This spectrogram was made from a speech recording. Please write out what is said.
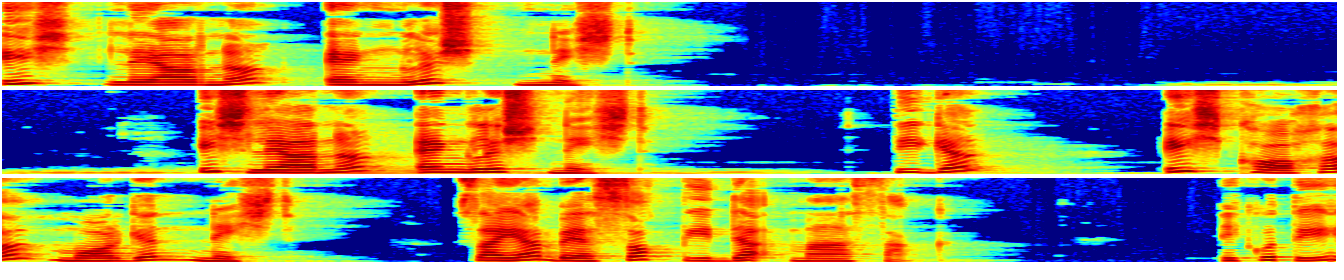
Ich lerne Englisch nicht. Ich lerne Englisch nicht. Tiga, ich koche morgen nicht. Saya besok tidak masak. Ikuti.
